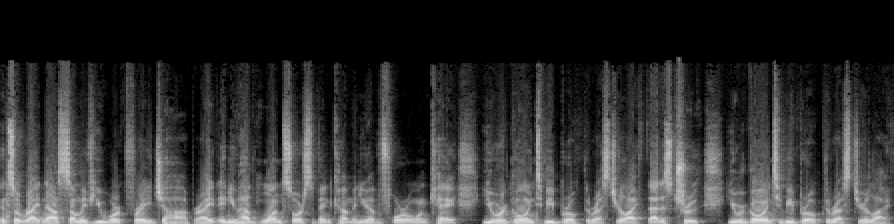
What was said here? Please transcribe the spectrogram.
And so, right now, some of you work for a job, right? And you have one source of income and you have a 401k. You are going to be broke the rest of your life. That is truth. You are going to be broke the rest of your life.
